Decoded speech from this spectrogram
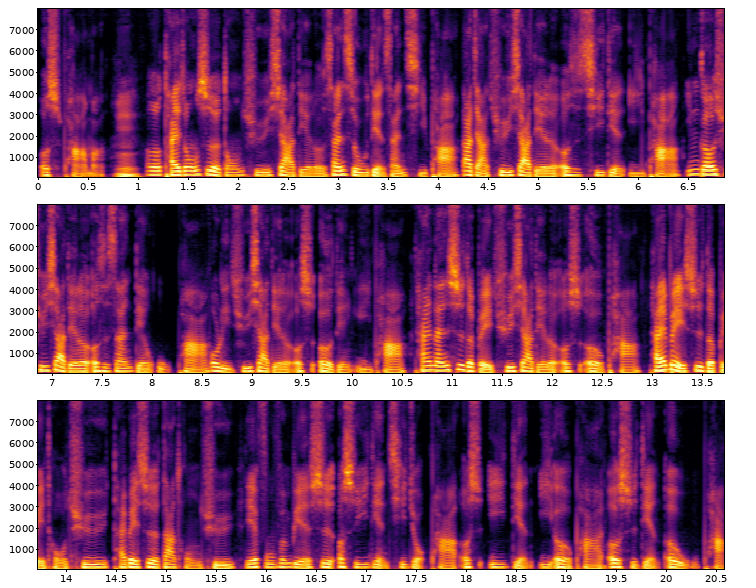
二十趴嘛，嗯，他说台中市的东区下跌了三十五点三七趴，大甲区下跌了二十七点一趴，莺歌区下跌了二十三点五趴，后里区下跌了二十二点一趴，台南市的北区下跌了二十二趴，台北市的北投区、台北市的大同区跌幅分别是二十一点七九趴、二十一点一二趴、二十点二五趴，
